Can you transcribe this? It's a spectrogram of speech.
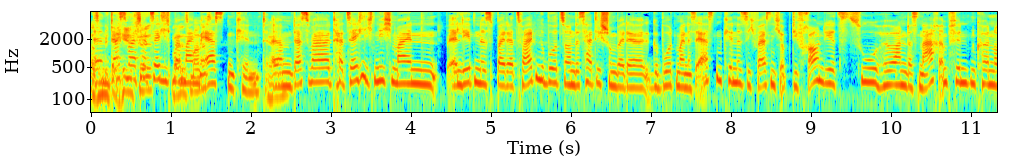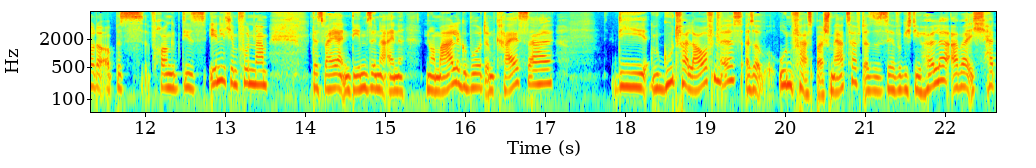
Also Ähm, das war Hilfe tatsächlich bei meinem Mannes? ersten Kind. Ja. Ähm, das war tatsächlich nicht mein Erlebnis bei der zweiten Geburt, sondern das hatte ich schon bei der Geburt meines ersten Kindes. Ich weiß nicht, ob die Frauen, die jetzt zuhören, das nachempfinden können oder ob es Frauen gibt, die es ähnlich empfunden haben. Das war ja in dem Sinne eine normale Geburt im Kreissaal die gut verlaufen ist, also unfassbar schmerzhaft, also es ist ja wirklich die Hölle, aber ich, hat,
